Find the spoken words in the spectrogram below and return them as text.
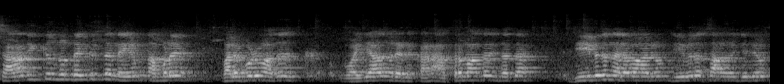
സാധിക്കുന്നുണ്ടെങ്കിൽ തന്നെയും നമ്മൾ പലപ്പോഴും അത് വയ്യാതെ വരെയാണ് കാരണം അത്രമാത്രം ഇന്നത്തെ ജീവിത നിലവാരവും ജീവിത സാഹചര്യവും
